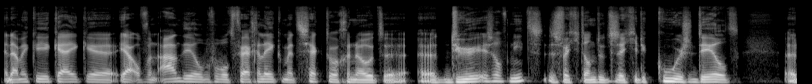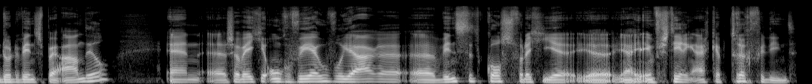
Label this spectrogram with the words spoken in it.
En daarmee kun je kijken ja, of een aandeel bijvoorbeeld vergeleken met sectorgenoten uh, duur is of niet. Dus wat je dan doet, is dat je de koers deelt door de winst per aandeel. En zo weet je ongeveer hoeveel jaren winst het kost voordat je je, je, ja, je investering eigenlijk hebt terugverdiend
